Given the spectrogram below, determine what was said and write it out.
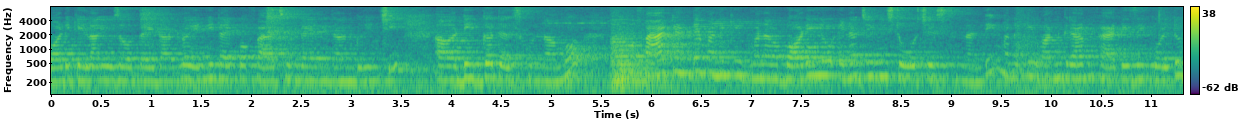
బాడీకి ఎలా యూజ్ అవుతాయి? దాంట్లో ఎన్ని టైప్ ఆఫ్ ఫ్యాట్స్ ఉంటాయి? అనే దాని గురించి డీప్గా తెలుసుకున్నాము ఫ్యాట్ అంటే మనకి మన బాడీలో ఎనర్జీని స్టోర్ చేస్తుందండి. మనకి one gram fat is equal to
